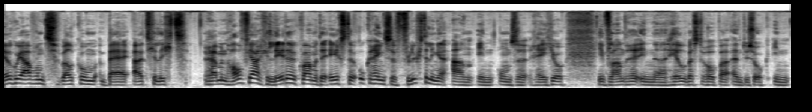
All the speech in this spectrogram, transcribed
Heel goedenavond, welkom bij Uitgelicht. Ruim een half jaar geleden kwamen de eerste Oekraïnse vluchtelingen aan in onze regio. In Vlaanderen, in eh, heel West-Europa en dus ook in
